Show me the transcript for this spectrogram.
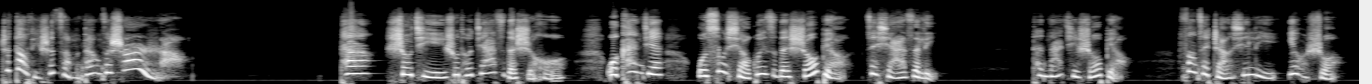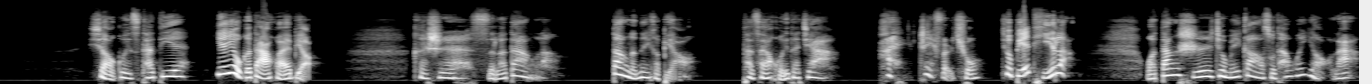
这到底是怎么档子事儿啊？”收起梳头夹子的时候，我看见我送小桂子的手表在匣子里。他拿起手表，放在掌心里，又说：“小桂子他爹也有个大怀表，可是死了当了，当了那个表，他才回的家。嗨，这份穷就别提了。我当时就没告诉他我有了，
